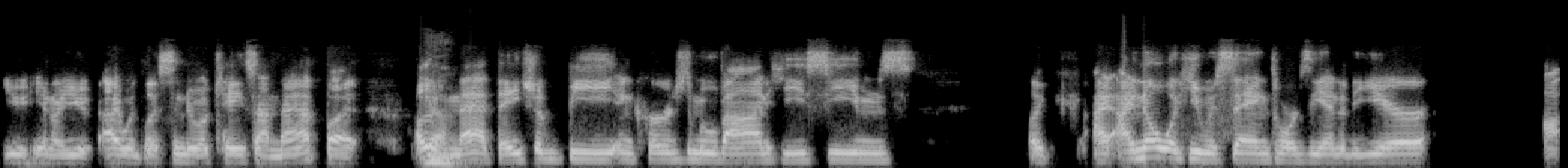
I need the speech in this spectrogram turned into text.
you you know you I would listen to a case on that. But other yeah. than that, they should be encouraged to move on. He seems like I, I know what he was saying towards the end of the year. I,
